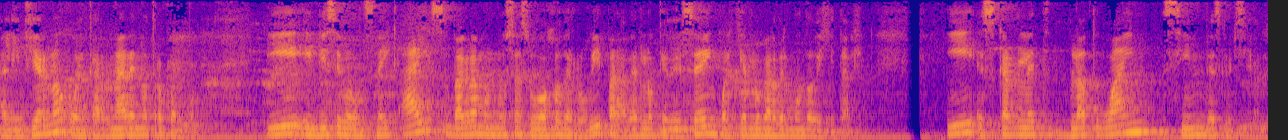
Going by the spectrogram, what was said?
al infierno o encarnar en otro cuerpo. Y Invisible Snake Eyes, Bagramon usa su ojo de rubí para ver lo que desee en cualquier lugar del mundo digital. Y Scarlet Bloodwine sin descripción.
